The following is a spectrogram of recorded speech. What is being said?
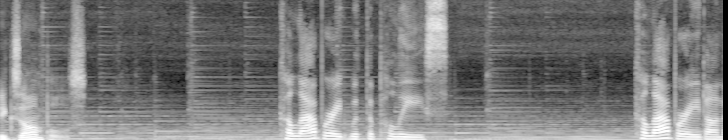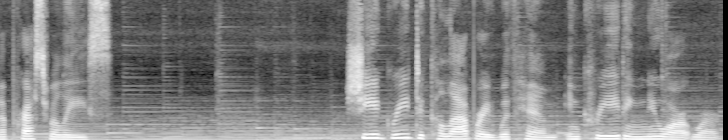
Examples Collaborate with the police. Collaborate on a press release. She agreed to collaborate with him in creating new artwork.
